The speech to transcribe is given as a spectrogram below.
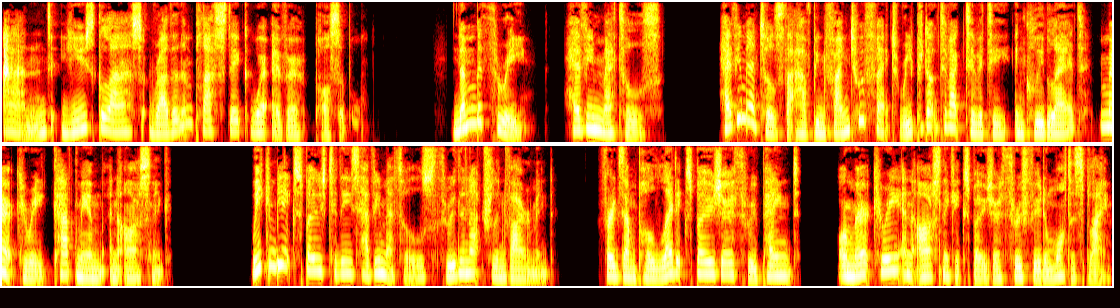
and use glass rather than plastic wherever possible. Number three, heavy metals. Heavy metals that have been found to affect reproductive activity include lead, mercury, cadmium, and arsenic. We can be exposed to these heavy metals through the natural environment. For example, lead exposure through paint, or mercury and arsenic exposure through food and water supply.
